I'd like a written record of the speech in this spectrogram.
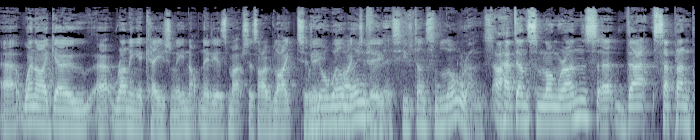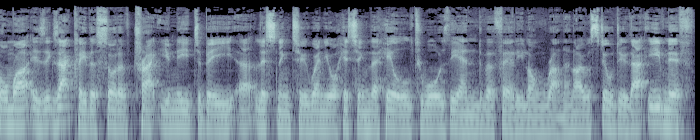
Uh, when I go uh, running occasionally, not nearly as much as I would like to well, do. You're well like known to for do. this. You've done some long runs. I have done some long runs. Uh, that Ça plane pour moi is exactly the sort of track you need to be uh, listening to when you're hitting the hill towards the end of a fairly long run. And I will still do that, even if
